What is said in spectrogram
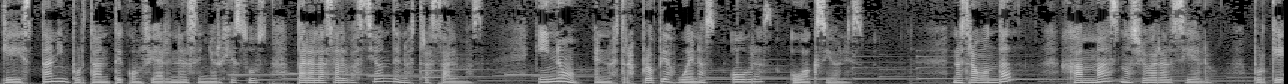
que es tan importante confiar en el Señor Jesús para la salvación de nuestras almas y no en nuestras propias buenas obras o acciones. Nuestra bondad jamás nos llevará al cielo, porque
